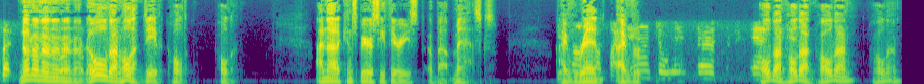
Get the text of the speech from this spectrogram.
but no, no, no, no, no, no, no. Hold on, hold on, David. Hold on, hold on. I'm not a conspiracy theorist about masks. I've read. I've. Hold on, hold on, hold on, hold on.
